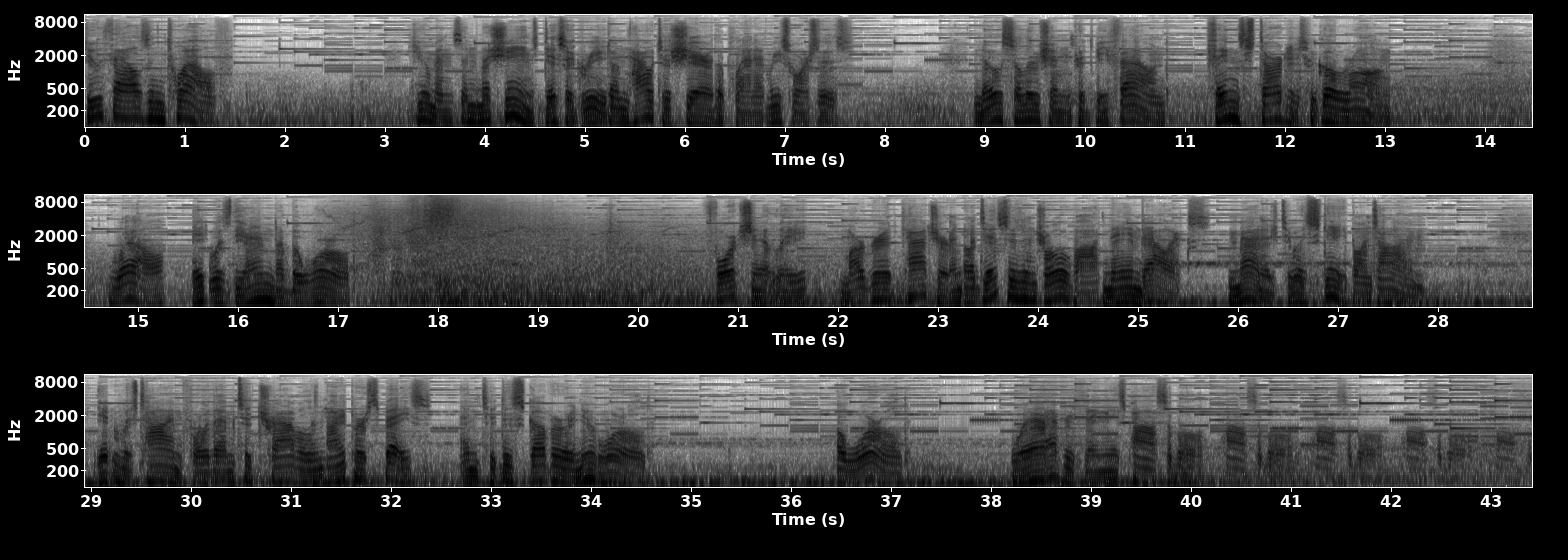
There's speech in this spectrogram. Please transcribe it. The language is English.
2012. Humans and machines disagreed on how to share the planet resources. No solution could be found. Things started to go wrong. Well, it was the end of the world. Fortunately, Margaret Catcher and a dissident robot named Alex managed to escape on time. It was time for them to travel in hyperspace and to discover a new world. A world where everything is possible, possible, possible, possible, possible,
